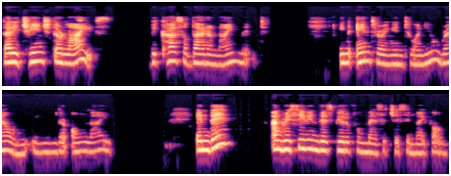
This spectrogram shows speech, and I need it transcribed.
that it changed their lives because of that alignment in entering into a new realm in their own life. And then I'm receiving these beautiful messages in my phone.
